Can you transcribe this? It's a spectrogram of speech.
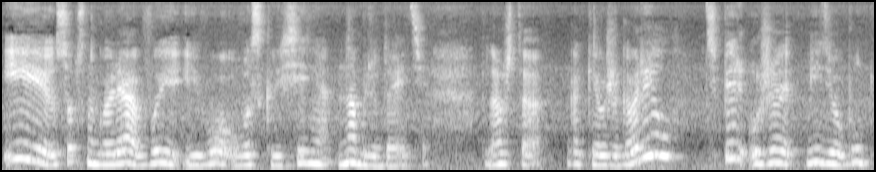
и, собственно говоря, вы его в воскресенье наблюдаете. Потому что, как я уже говорил, теперь уже видео будут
